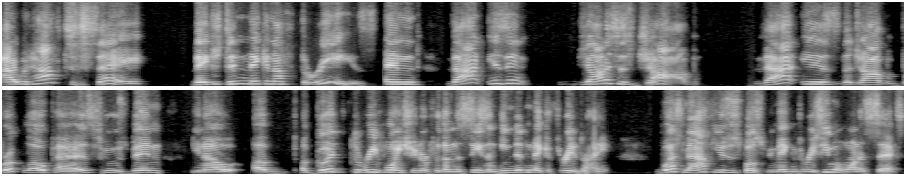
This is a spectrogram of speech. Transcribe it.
I would have to say they just didn't make enough threes, and that isn't Giannis's job. That is the job of Brook Lopez, who's been, you know, a, a good three point shooter for them this season. He didn't make a three tonight. Wes Matthews is supposed to be making threes. He went one of six.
